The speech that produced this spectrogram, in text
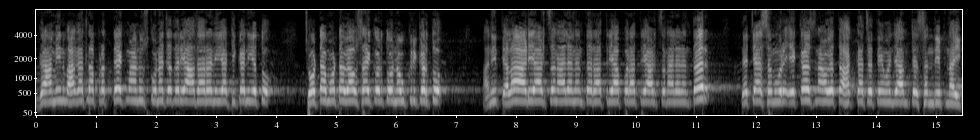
ग्रामीण भागातला प्रत्येक माणूस कोणाच्या तरी आधाराने या ठिकाणी येतो. छोटा मोठा व्यवसाय करतो नोकरी करतो. आणि त्याला आडी अडचण आल्यानंतर रात्री अपरात्री अडचण आल्यानंतर त्याच्यासमोर एकच नाव येतं हक्काचं ते म्हणजे आमचे संदीप नाईक.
